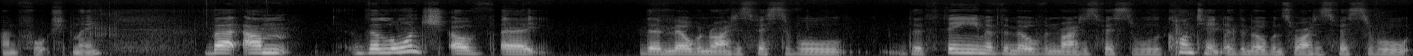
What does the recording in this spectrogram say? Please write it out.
unfortunately. But um, the launch of uh, the Melbourne Writers' Festival the theme of the Melbourne Writers Festival, the content of the Melbourne Writers Festival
